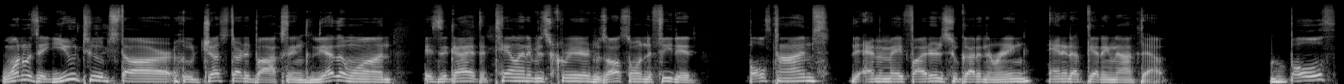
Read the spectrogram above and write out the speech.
One was a YouTube star who just started boxing. The other one is the guy at the tail end of his career who's also undefeated. Both times, the MMA fighters who got in the ring ended up getting knocked out. Both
